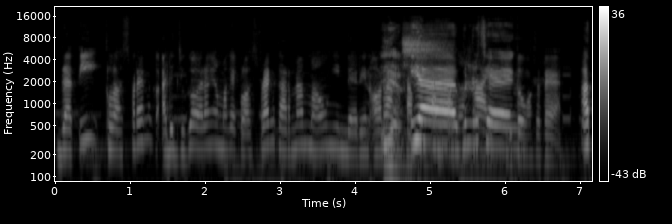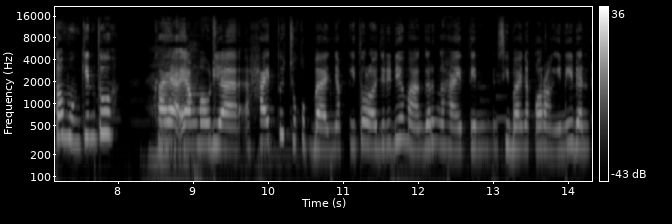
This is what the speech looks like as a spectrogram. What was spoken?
Berarti close friend ada juga orang yang pakai close friend karena mau ngindarin orang Yes. tapi Iya, tanpa bener, nge-hide Ceng. gitu maksudnya. atau mungkin tuh kayak yang mau dia hide tuh cukup banyak gitu loh. Jadi dia mager nge-hide-in si banyak orang ini dan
